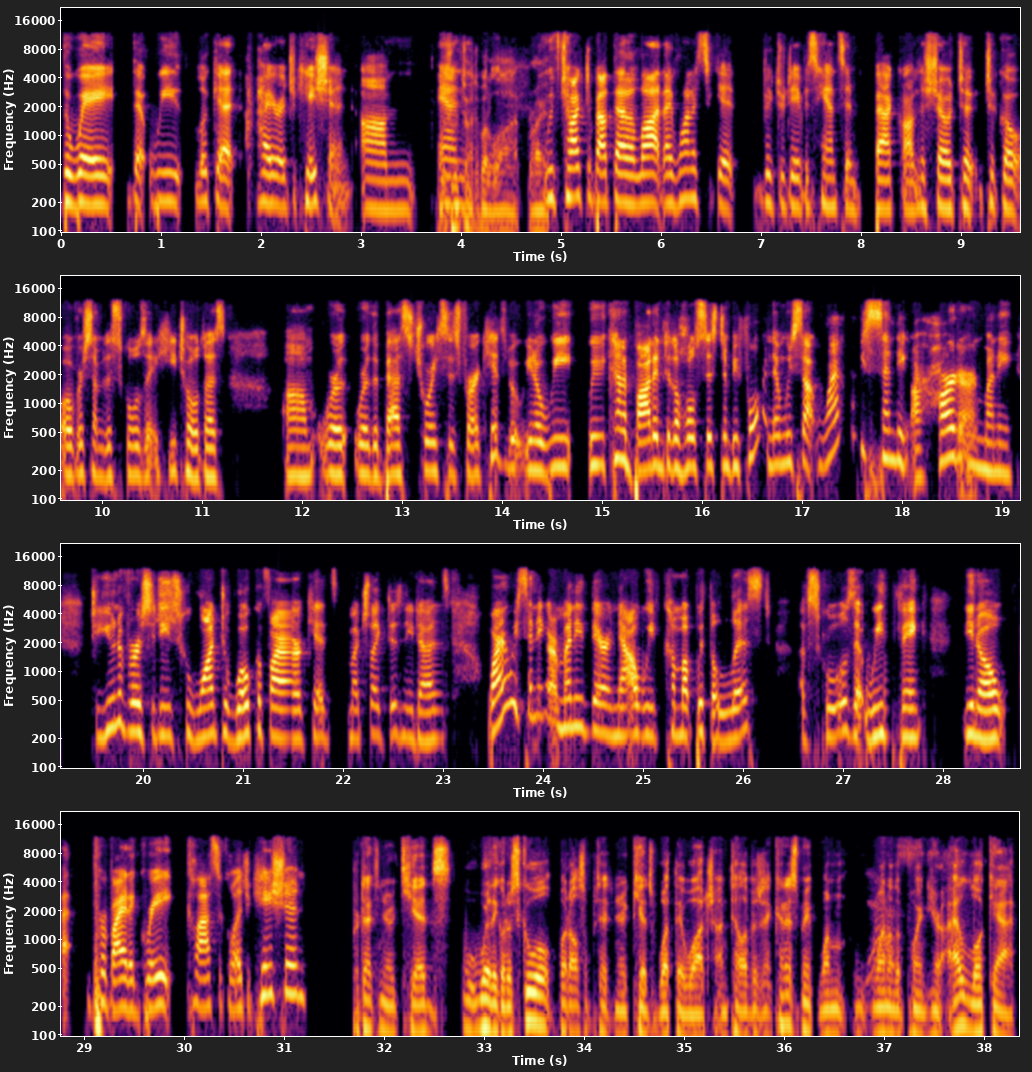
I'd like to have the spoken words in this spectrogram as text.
the way that we look at higher education. Um, and we've talked about a lot, right? We've talked about that a lot. And I wanted to get Victor Davis Hanson back on the show to to go over some of the schools that he told us um, were were the best choices for our kids. But you know, we we kind of bought into the whole system before, and then we thought, why are we sending our hard earned money to universities who want to wokeify our kids, much like Disney does? Why are we sending our money there? And now we've come up with a list of schools that we think you know provide a great classical education protecting your kids where they go to school, but also protecting your kids what they watch on television. And kind of just make one yes. one other point here. I look at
